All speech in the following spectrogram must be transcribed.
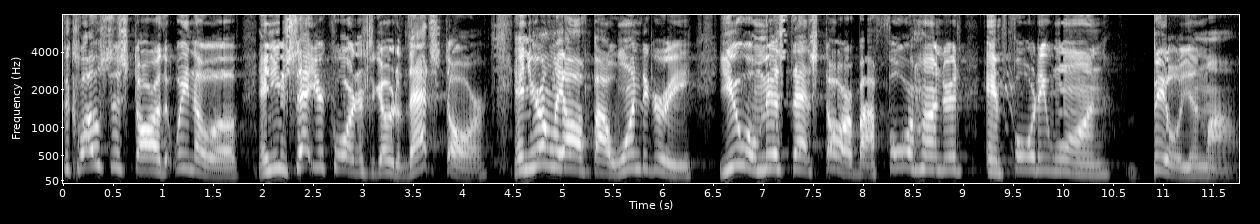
the closest star that we know of, and you set your coordinates to go to that star, and you're only off by one degree, you will miss that star by 441 billion miles.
